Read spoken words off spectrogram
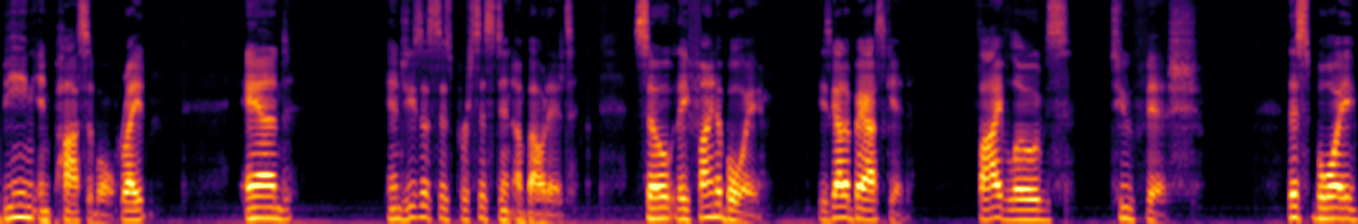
being impossible, right? And and Jesus is persistent about it. So they find a boy. He's got a basket, five loaves, two fish. This boy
